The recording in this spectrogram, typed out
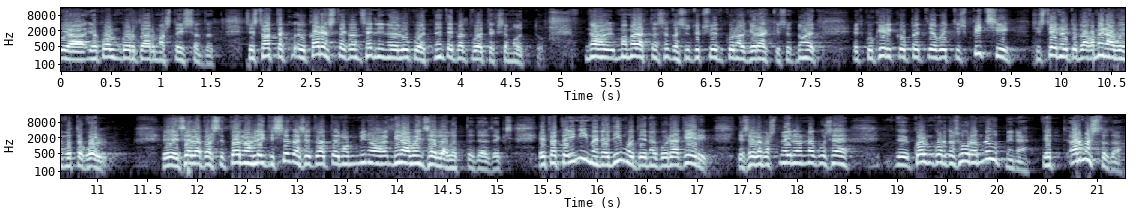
ja, ja kolm korda armasta issandat. sest vaata, karjastega on selline lugu, et nende pealt võetakse mõõtu. no ma mäletan sedasi, et üks vend kunagi rääkis, et noh, et, et kui kirikuõpetaja võttis pitsi, siis teine ütleb, aga mina võin võtta kolm sellepärast, et ta noh, leidis sedasi, et vaata, no mina, mina võin selle võtta, tead, eks. et vaata, inimene niimoodi nagu reageerib ja sellepärast meil on nagu see eh, kolm korda suurem nõudmine, et armastada.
